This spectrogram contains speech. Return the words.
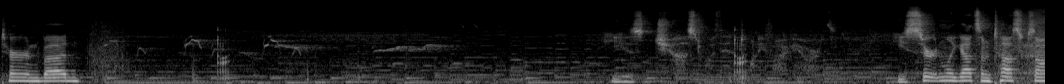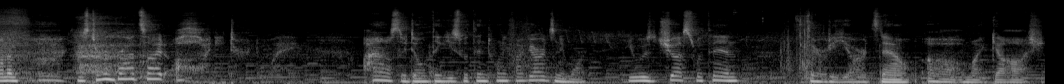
Turn, bud. He is just within 25 yards. He's certainly got some tusks on him. he's turned broadside. Oh, and he turned away. I honestly don't think he's within 25 yards anymore. He was just within 30 yards now. Oh my gosh.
